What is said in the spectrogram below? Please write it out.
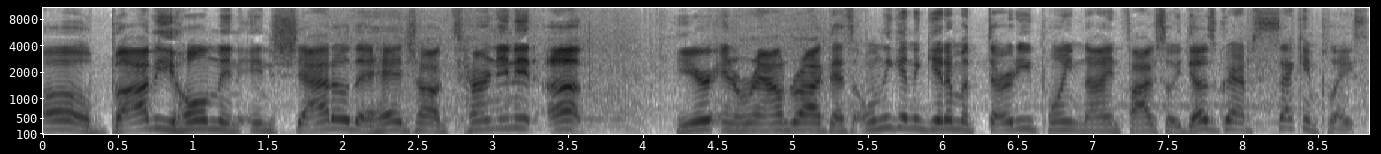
Oh, Bobby Holman in Shadow the Hedgehog turning it up here in Round Rock. That's only going to get him a 30.95, so he does grab second place.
